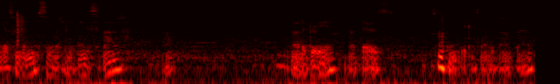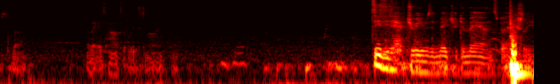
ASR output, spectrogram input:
I guess we can see what he thinks about it. I would agree that there's something to be concerned about, perhaps, but I think his heart's at least in the right place. It's easy to have dreams and make your demands, but actually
